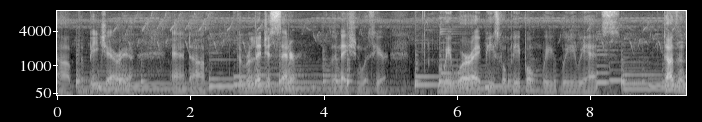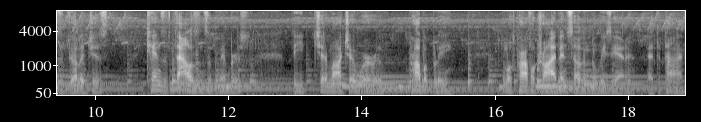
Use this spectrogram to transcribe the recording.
uh, the beach area, and uh, the religious center of the nation was here. We were a peaceful people. We, we, we had dozens of villages, tens of thousands of members. The Chitimacha were probably the most powerful tribe in southern Louisiana at the time.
